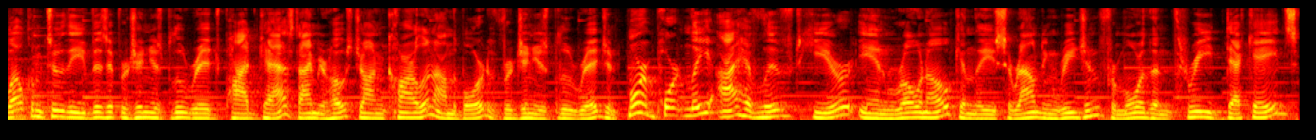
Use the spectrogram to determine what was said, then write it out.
welcome to the Visit Virginia's Blue Ridge podcast. I'm your host, John Carlin, on the board of Virginia's Blue Ridge. And more importantly, I have lived here in Roanoke and the surrounding region for more than three decades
